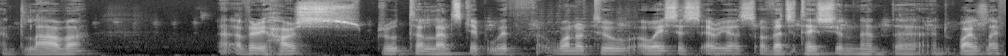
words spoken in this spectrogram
and lava, a very harsh, brutal landscape with one or two oasis areas of vegetation and, uh, and wildlife.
